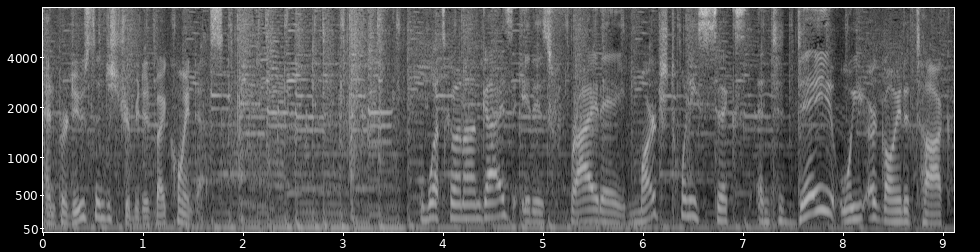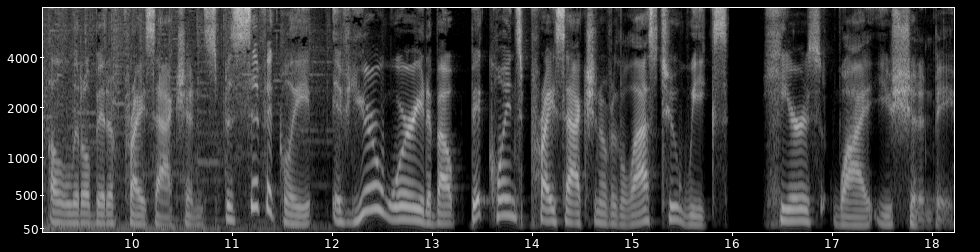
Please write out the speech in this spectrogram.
and produced and distributed by Coindesk. What's going on, guys? It is Friday, March 26th, and today we are going to talk a little bit of price action. Specifically, if you're worried about Bitcoin's price action over the last two weeks, here's why you shouldn't be.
